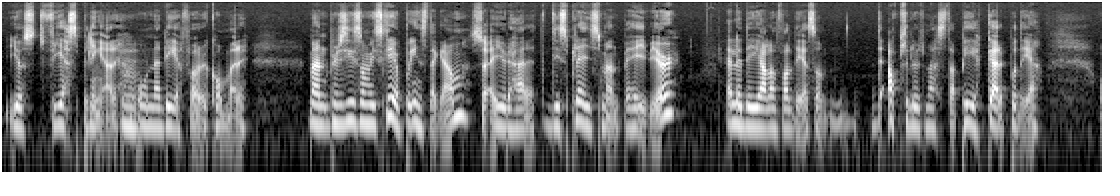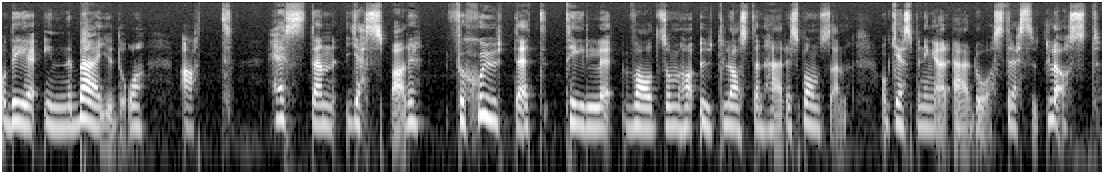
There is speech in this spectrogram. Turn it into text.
just för gäspningar Mm. och när det förekommer. Men precis som vi skrev på Instagram så är ju det här ett displacement behavior. Eller det är i alla fall det som det absolut mesta pekar på det. Och det innebär ju då att hästen gäspar förskjutet till vad som har utlöst den här responsen. Och gäspningar är då stressutlöst.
